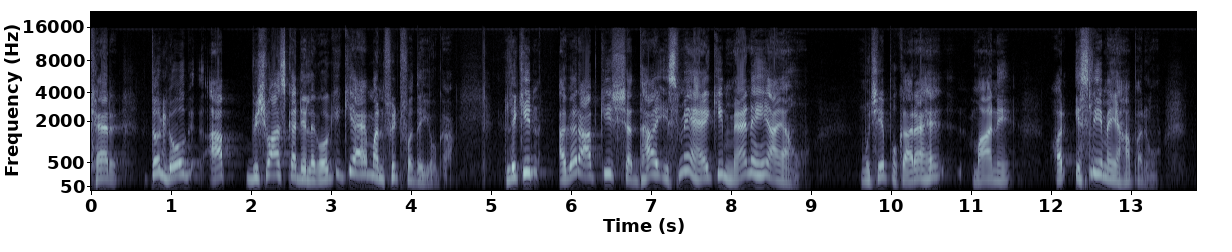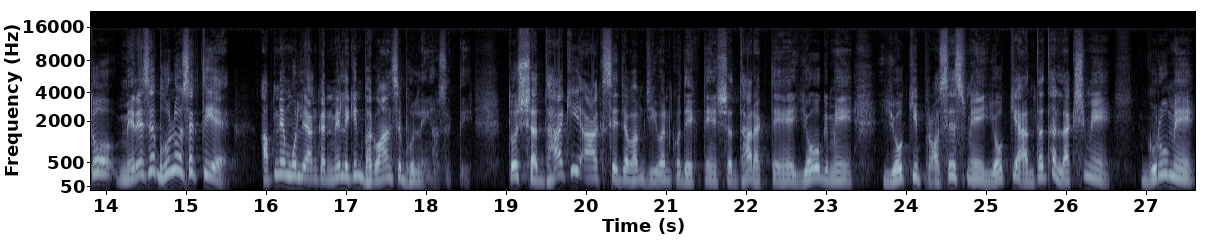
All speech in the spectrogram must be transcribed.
खैर तो लोग, आप विश्वास करने लगोगे कि I am unfit for the yoga लेकिन अगर आपकी श्रद्धा इसमें है कि मैं नहीं आया हूँ, मुझे पुकारा है माँ ने और इसलिए मैं यहाँ पर हूँ तो मेरे से भूल हो सकती है। अपने मूल्यांकन में, लेकिन भगवान से भूल नहीं हो सकती। तो श्रद्धा की आँख से जब हम जीवन को देखते हैं, श्रद्धा रखते हैं, योग में, योग की प्रोसेस में, योग के अंततः लक्ष्य में, गुरु में,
